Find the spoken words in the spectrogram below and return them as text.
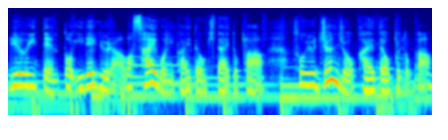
留意点とイレギュラーは最後に書いておきたいとかそういう順序を変えておくとか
